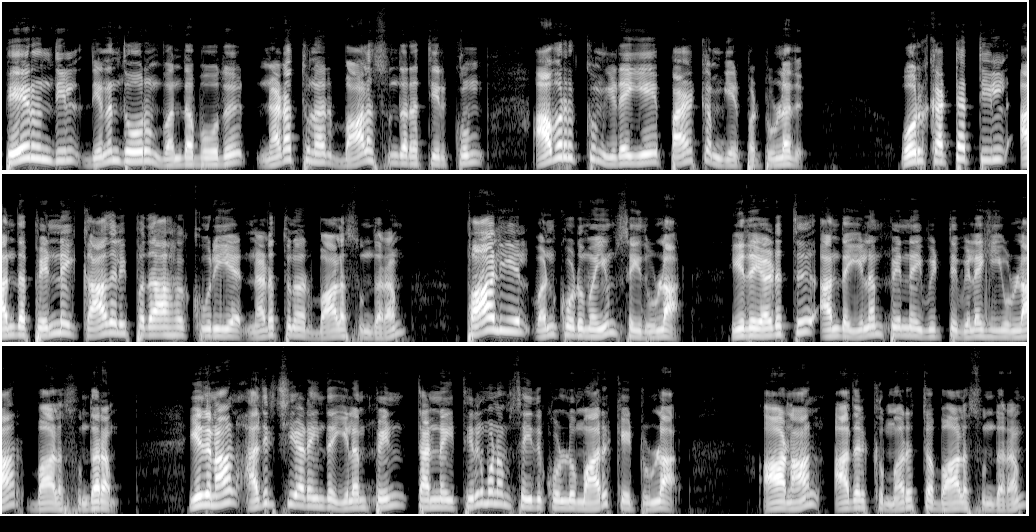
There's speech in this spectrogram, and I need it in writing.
பேருந்தில் தினந்தோறும் வந்தபோது நடத்துனர் பாலசுந்தரத்திற்கும் அவருக்கும் இடையே பழக்கம் ஏற்பட்டுள்ளது. ஒரு கட்டத்தில் அந்த பெண்ணை காதலிப்பதாக கூறிய நடத்துனர் பாலசுந்தரம் பாலியல் வன்கொடுமையும் செய்துள்ளார். இதையடுத்து அந்த இளம்பெண்ணை விட்டு விலகியுள்ளார் பாலசுந்தரம். இதனால் அதிர்ச்சியடைந்த இளம்பெண் தன்னை திருமணம் செய்து கொள்ளுமாறு கேட்டுள்ளார். ஆனால் அதற்கு மறுத்த பாலசுந்தரம்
